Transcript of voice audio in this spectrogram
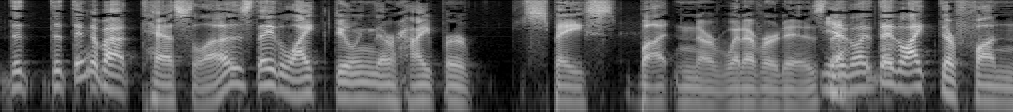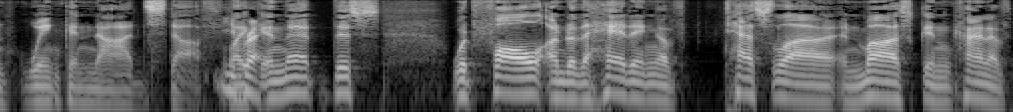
the the thing about Tesla is they like doing their hyper space button or whatever it is. Yeah. They like they like their fun wink and nod stuff. Like right. and that this would fall under the heading of Tesla and Musk and kind of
